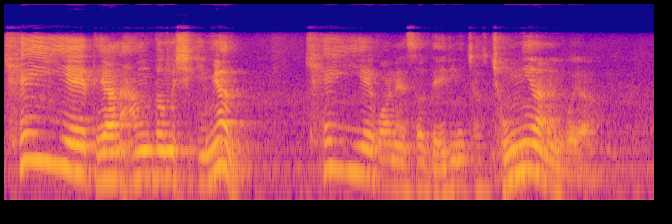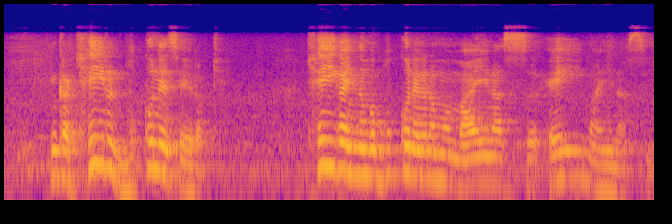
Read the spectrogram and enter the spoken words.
K에 대한 항등식이면 K에 관해서 내림차서 정리하는 거야. 그러니까 K를 묶어내세요 이렇게. K가 있는 거 묶어내 그러면 마이너스 A 마이너스 2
